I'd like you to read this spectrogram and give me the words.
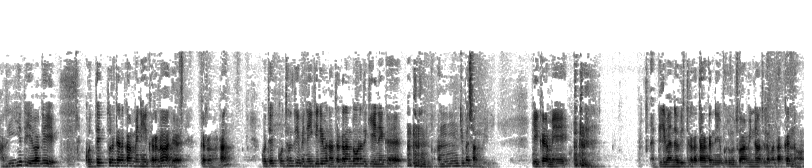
හරියට ඒ වගේ කොතෙක් තුරට යනකම් මෙනෙහි කරනවද කරනවා නම් කොතෙක් කොතනදී මෙනෙහි කිරීම නැතර කරන්න ඕනද කියන එක අන්තිම සංවේදී. ඒක මේ පිළිබඳව විස්තර කතා කරන්නේ බුදුම ස්වාමීන් වහන්සේලා මතක් කරනවා.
